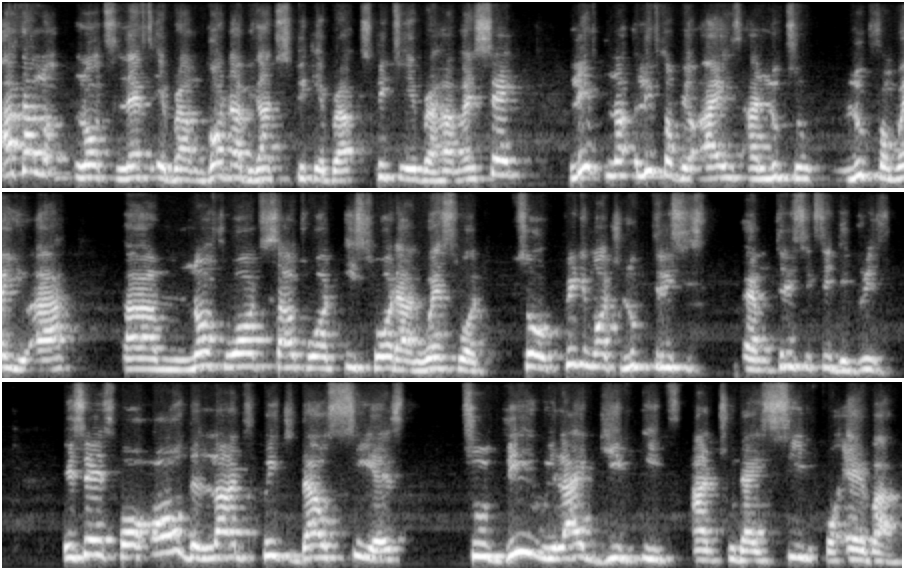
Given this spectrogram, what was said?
after Lot left Abraham, God now began to speak, Abraham, speak to Abraham and said, lift, lift up your eyes and look to look from where you are, um, northward, southward, eastward, and westward. So pretty much look 360, um, 360 degrees. He says, For all the land which thou seest, to thee will I give it, and to thy seed forever.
